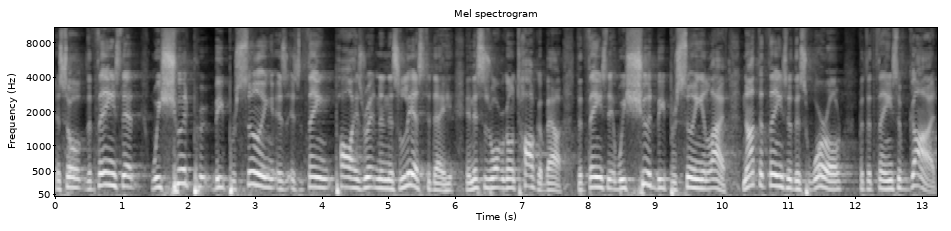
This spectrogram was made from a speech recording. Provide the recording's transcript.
And so the things that we should be pursuing is, is the thing Paul has written in this list today. And this is what we're going to talk about the things that we should be pursuing in life. Not the things of this world, but the things of God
